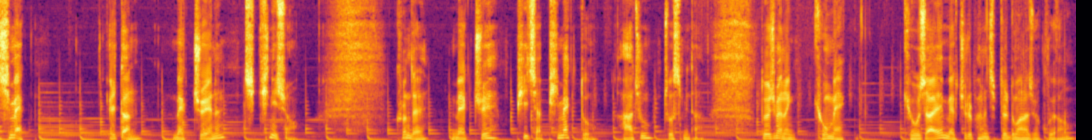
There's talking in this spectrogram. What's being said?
치맥. 일단 맥주에는 치킨이죠. 그런데 맥주에 피자, 피맥도 아주 좋습니다. 또 요즘에는 교맥, 교자에 맥주를 파는 집들도 많아졌고요.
